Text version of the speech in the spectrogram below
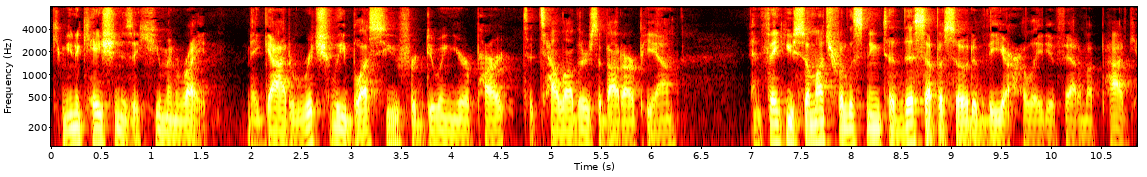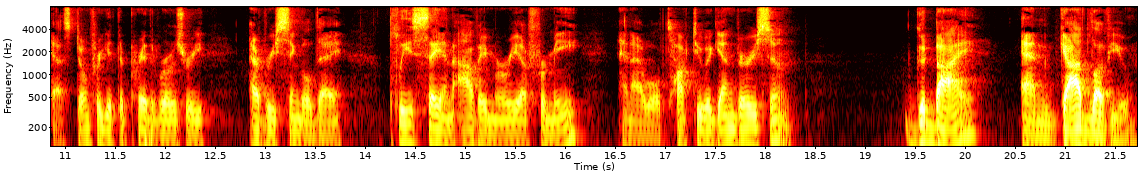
Communication is a human right. May God richly bless you for doing your part to tell others about RPM. And thank you so much for listening to this episode of the Our Lady of Fatima podcast. Don't forget to pray the rosary every single day. Please say an Ave Maria for me, and I will talk to you again very soon. Goodbye, and God love you.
